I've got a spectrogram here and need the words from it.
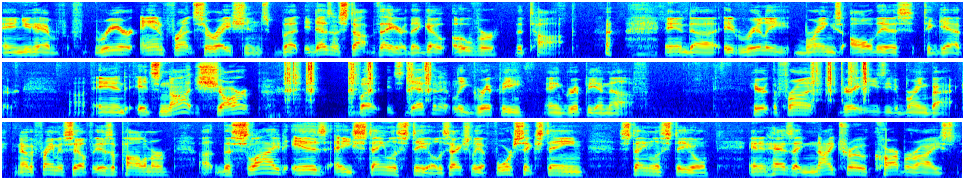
And you have rear and front serrations, but it doesn't stop there. They go over the top. and uh, it really brings all this together. And it's not sharp, but it's definitely grippy and grippy enough. Here at the front, very easy to bring back. Now the frame itself is a polymer. Uh, the slide is a stainless steel. It's actually a 416 stainless steel and it has a nitro carburized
